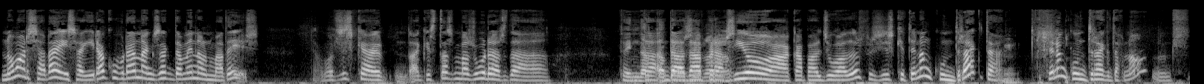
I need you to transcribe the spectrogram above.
no marxarà i seguirà cobrant exactament el mateix. Llavors és que aquestes mesures de, de, de, de, de pressió a, cap als jugadors, però si és que tenen contracte. Tenen contracte, no? Doncs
